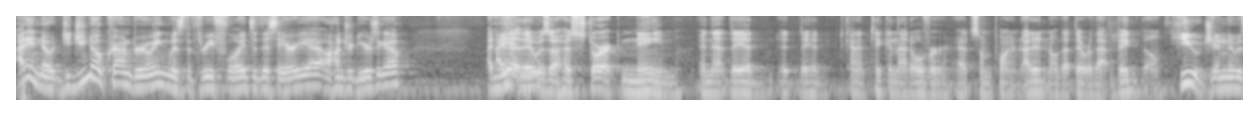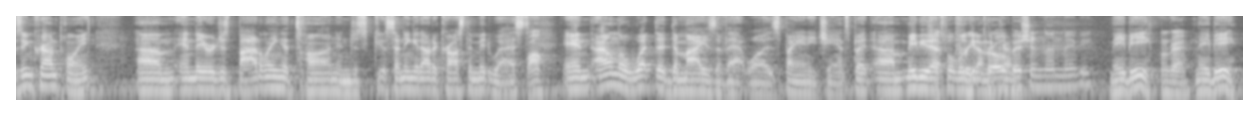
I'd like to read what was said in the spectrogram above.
I didn't know. Did you know Crown Brewing was the Three Floyds of this area hundred years ago? I I knew that it was a historic name, and that they had it, they had kind of taken that over at some point. I didn't know that they were that big though. huge, and it was in Crown Point. Um, and they were just bottling a ton and just sending it out across the Midwest. Wow. And I don't know what the demise of that was by any chance, but um, maybe that's what we'll get on the Prohibition then maybe. Maybe. Okay. Maybe.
